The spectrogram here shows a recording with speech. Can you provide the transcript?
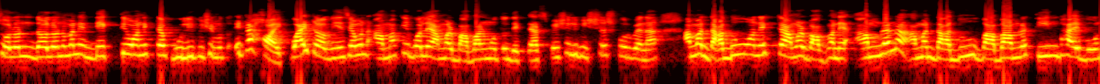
চলন দলন মানে দেখতে অনেকটা বুলি পিসির মতো। এটা হয় কোয়াইট অবভিয়াস যেমন আমাকে বলে আমার বাবার মতো দেখতে, আর স্পেশালি বিশ্বাস করবে না, আমার দাদু অনেকটা আমার বাবা মানে আমরা না, আমার দাদু, বাবা, আমরা তিন ভাই বোন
